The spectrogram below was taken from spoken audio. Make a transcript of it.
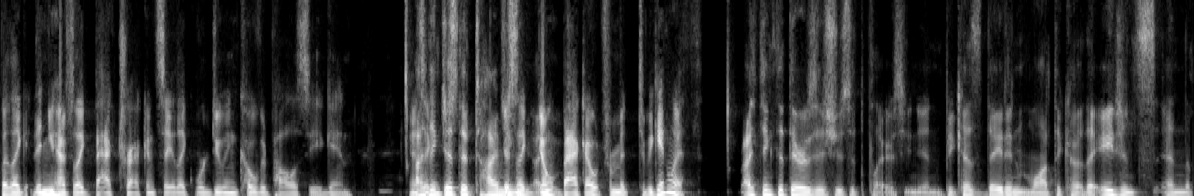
But like then you have to like backtrack and say like we're doing COVID policy again. I like, think just, that the timing. just like don't back out from it to begin with. I think that there's issues with the players union because they didn't want the co- the agents and the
